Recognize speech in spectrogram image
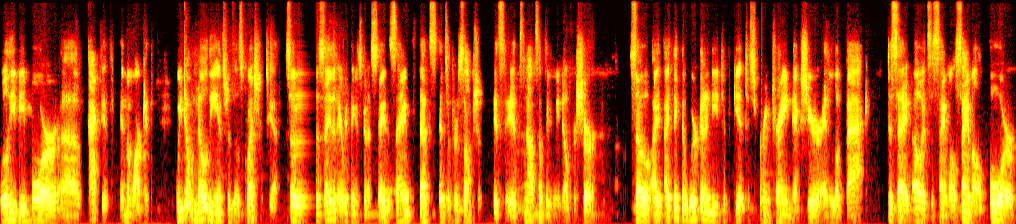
Will he be more uh, active in the market? We don't know the answer to those questions yet. So to, to say that everything is going to stay the same, that's it's a presumption. It's it's not something we know for sure. So I, I think that we're going to need to get to spring training next year and look back to say, oh, it's the same old, same old, or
